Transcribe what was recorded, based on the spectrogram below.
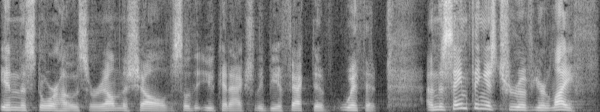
in the storehouse or on the shelves so that you can actually be effective with it. And the same thing is true of your life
